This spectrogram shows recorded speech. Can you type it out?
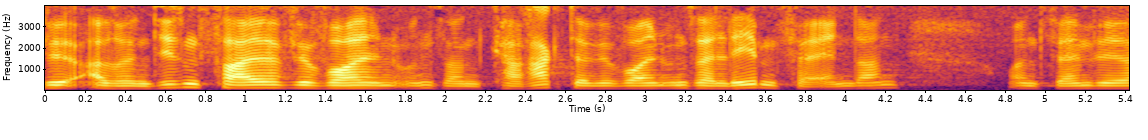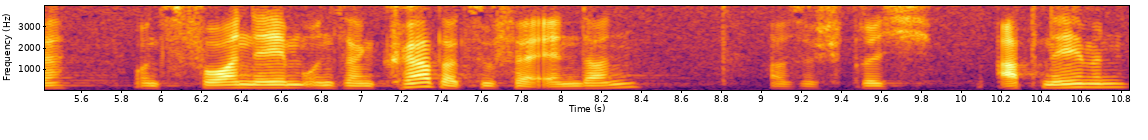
wir, also in diesem Fall, wir wollen unseren Charakter, wir wollen unser Leben verändern. Und wenn wir uns vornehmen, unseren Körper zu verändern, also sprich abnehmen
